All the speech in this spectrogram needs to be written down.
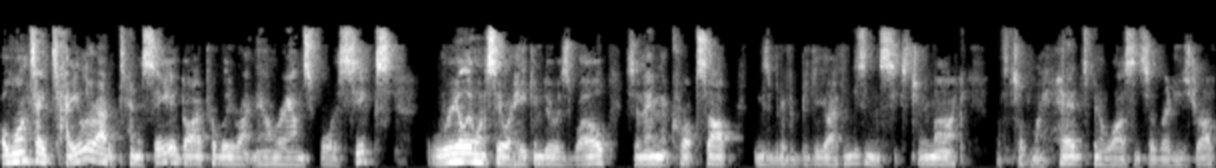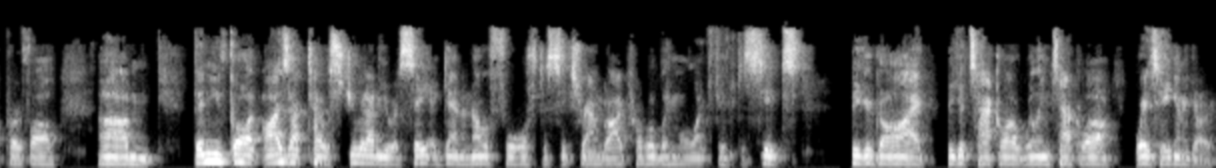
Alontae Taylor out of Tennessee, a guy probably right now rounds four to six. Really want to see what he can do as well. It's a name that crops up. He's a bit of a bigger guy. I think he's in the six-two mark off the top of my head. It's been a while since I read his draft profile. Um, then you've got Isaac Taylor Stuart out of USC. Again, another fourth to sixth round guy, probably more like fifth to six. Bigger guy, bigger tackler, willing tackler. Where's he going to go?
